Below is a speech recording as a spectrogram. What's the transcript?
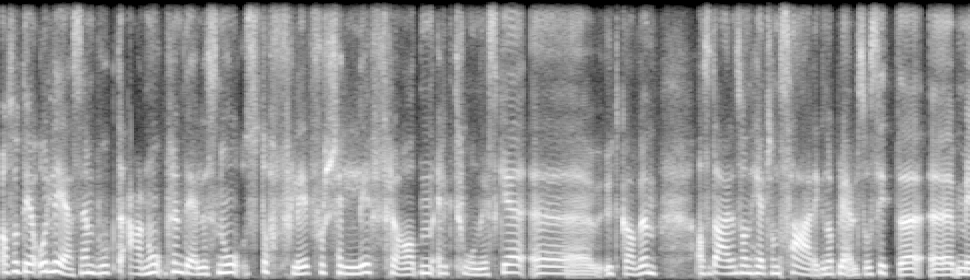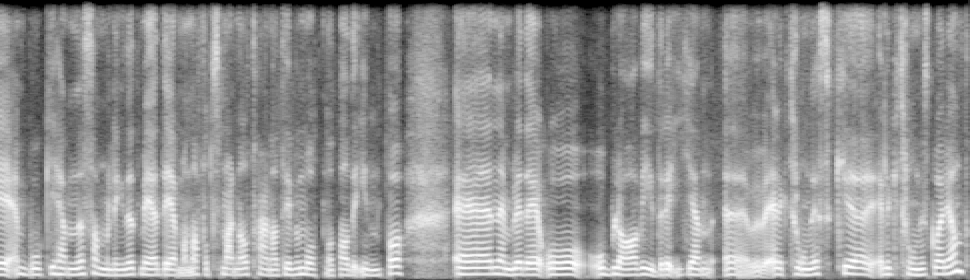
altså Det å lese en bok det er noe, fremdeles noe stofflig forskjellig fra den elektroniske uh, utgaven. Altså Det er en sånn helt sånn særegen opplevelse å sitte uh, med en bok i hendene sammenlignet med det man har fått som er den alternative måten å ta det inn på. Uh, nemlig det å, å, bla videre i en elektronisk, elektronisk, variant.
